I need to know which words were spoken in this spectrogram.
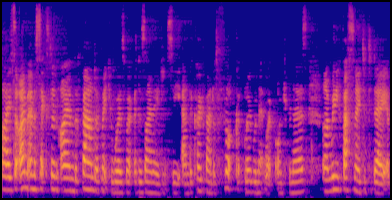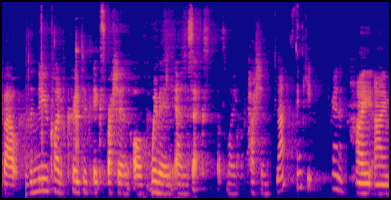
Hi, so I'm Emma Sexton. I am the founder of Make Your Words Work, a design agency, and the co-founder of Flock, a global network for entrepreneurs. And I'm really fascinated today about the new kind of creative expression of women and sex. That's my passion. Nice, thank you. Rhyannon. Hi, I'm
